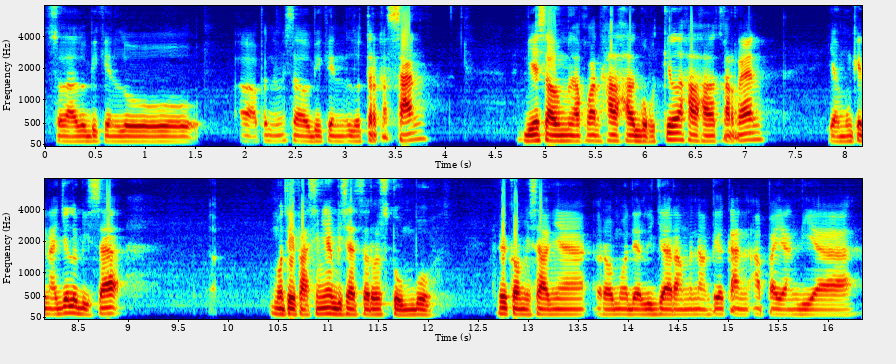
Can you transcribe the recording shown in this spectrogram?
selalu bikin lu uh, apa namanya selalu bikin lu terkesan dia selalu melakukan hal-hal gokil hal-hal keren ya mungkin aja lu bisa motivasinya bisa terus tumbuh. Tapi kalau misalnya role model lu jarang menampilkan apa yang dia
